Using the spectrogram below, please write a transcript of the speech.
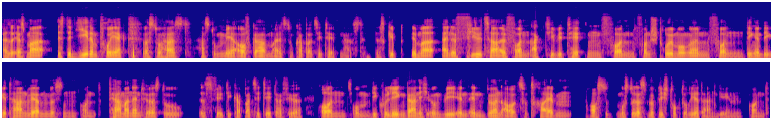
Also erstmal ist in jedem Projekt, was du hast, hast du mehr Aufgaben, als du Kapazitäten hast. Es gibt immer eine Vielzahl von Aktivitäten, von, von Strömungen, von Dingen, die getan werden müssen. Und permanent hörst du, es fehlt die Kapazität dafür. Und um die Kollegen da nicht irgendwie in, in Burnout zu treiben, brauchst du, musst du das wirklich strukturiert angehen. Und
